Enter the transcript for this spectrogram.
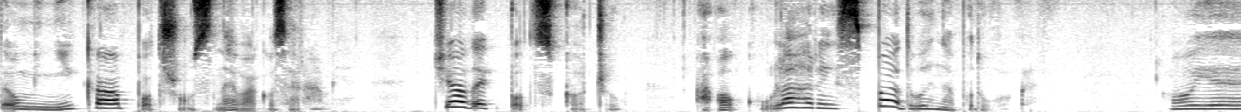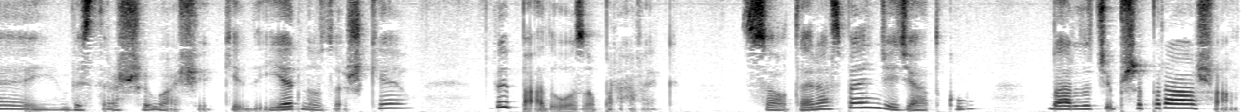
Dominika potrząsnęła go za ramię. Dziadek podskoczył, a okulary spadły na podłogę. Ojej, wystraszyła się, kiedy jedno ze szkieł wypadło z oprawek. Co teraz będzie, dziadku? Bardzo cię przepraszam.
